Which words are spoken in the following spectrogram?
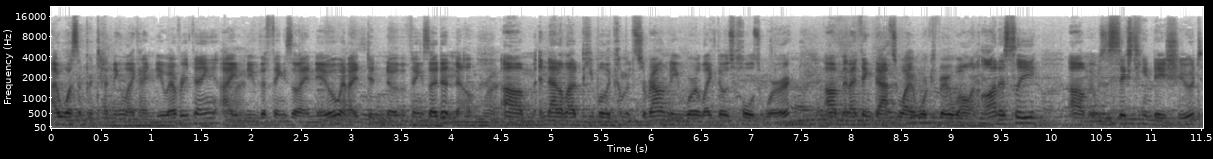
i wasn't pretending like i knew everything. I knew the things that i knew and i didn't know the things i didn't know. Um, and that allowed people to come and surround me where like those holes were. Um, and i think that's why it worked very well. And honestly um, it was a 16 day shoot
